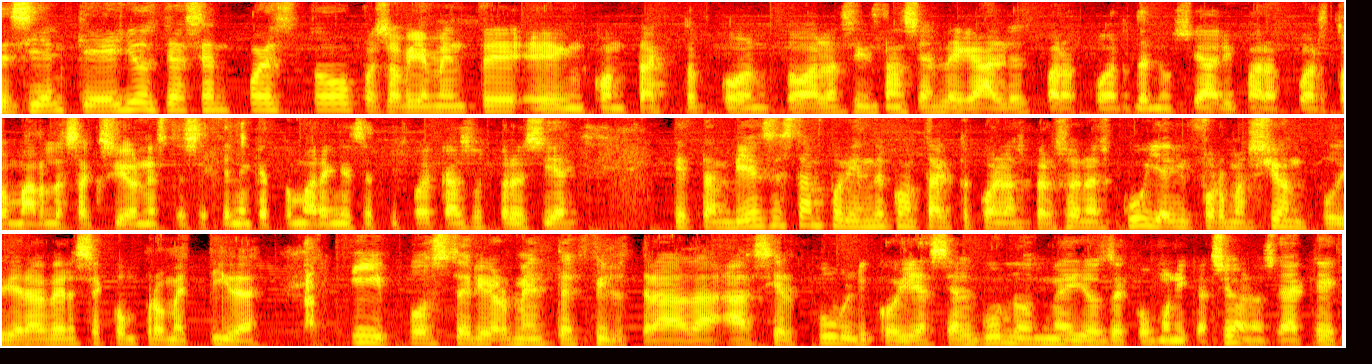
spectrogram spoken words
decían que ellos ya se han puesto, pues obviamente, en contacto con todas las instancias legales para poder denunciar y para poder tomar las acciones que se tienen que tomar en ese tipo de casos, pero decía que también se están poniendo en contacto con las personas cuya información pudiera verse comprometida y posteriormente filtrada hacia el público y hacia algunos medios de comunicación. O sea que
